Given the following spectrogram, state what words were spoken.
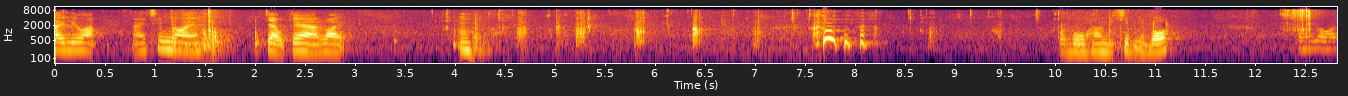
ายเรียวอะไหนชิมหน่อยแจ่วแกอร่อย อืมกระบูเฮามีคลิปนี่โบต้องรอด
